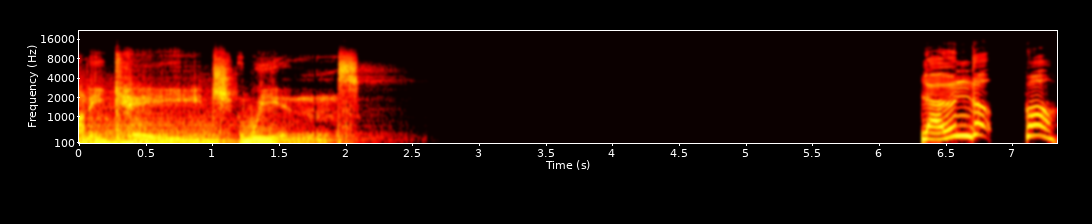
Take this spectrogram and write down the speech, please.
Johnny Cage wins. Round 4.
